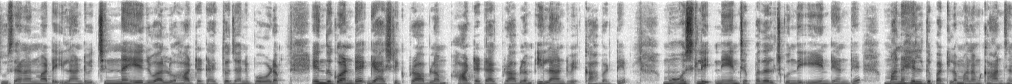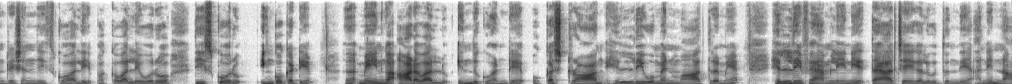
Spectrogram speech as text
చూశాననమాట ఇలాంటివి. చిన్న ఏజ్ వాళ్ళు హార్ట్ అటాక్‌తో చనిపోవడం. ఎందుకు అంటే gastric problem heart attack problem ఇలాంటివి కాబట్టి మోస్ట్‌లీ నేను చెప్పదలుచుకుంది ఏంటి అంటే, మన హెల్త్ పట్ల మనం కాన్సన్ట్రేషన్ తీసుకోవాలి. పక్క వాళ్ళు ఎవరో తీసుకోరు. ఇంకొకటి మెయిన్‌గా ఆడవాళ్ళు. ఎందుకు అంటే ఒక స్ట్రాంగ్ హెల్దీ ఉమెన్ మాత్రమే హెల్దీ ఫ్యామిలీని తయారు చేయగలుగుతుంది అని నా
